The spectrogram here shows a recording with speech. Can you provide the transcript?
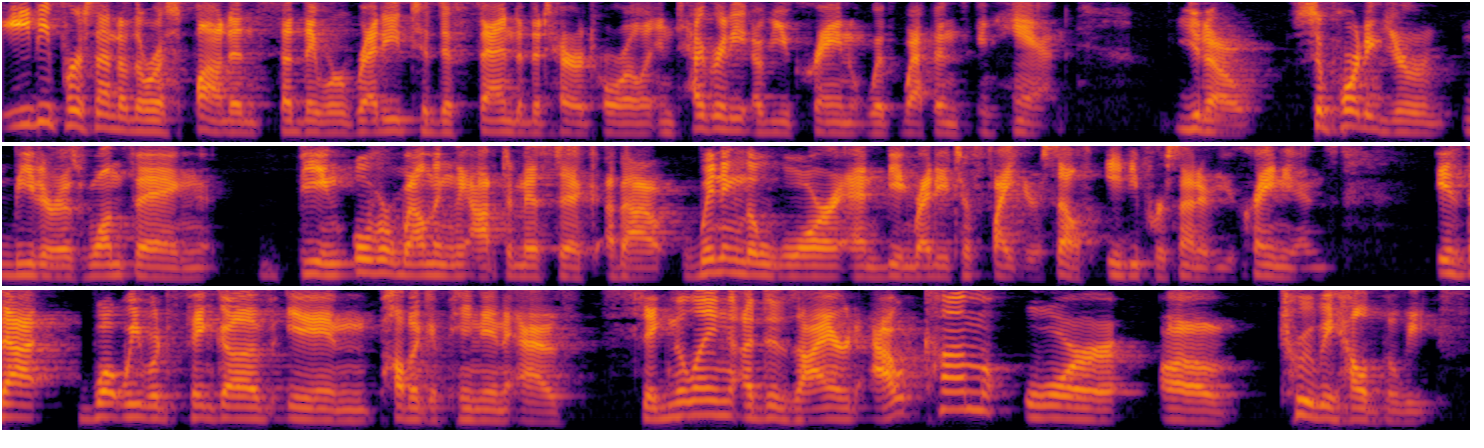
80% of the respondents said they were ready to defend the territorial integrity of Ukraine with weapons in hand. You know, supporting your leader is one thing, being overwhelmingly optimistic about winning the war and being ready to fight yourself, 80% of Ukrainians. Is that what we would think of in public opinion as signaling a desired outcome or a truly held belief?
